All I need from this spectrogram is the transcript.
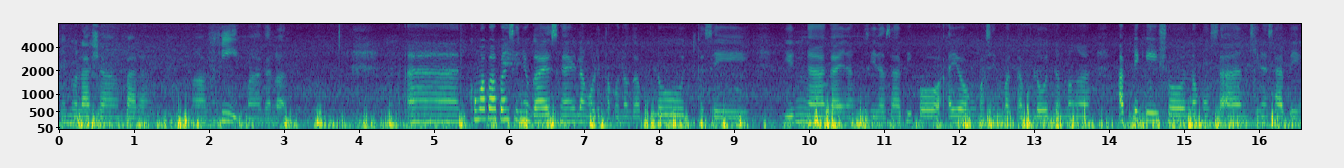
And wala siyang parang mga fee, mga ganon. At kung mapapansin nyo guys, ngayon lang ulit ako nag-upload kasi yun nga, gaya ng sinasabi ko, ayoko kasing mag-upload ng mga application na kung saan sinasabing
